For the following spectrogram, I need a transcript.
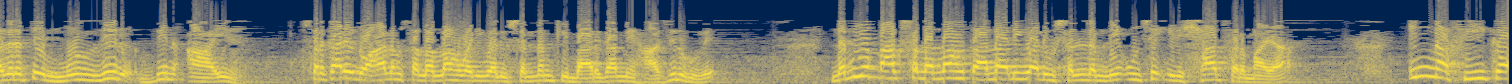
حضرت منظر بن آئز سرکار دو عالم صلی اللہ علیہ وسلم کی بارگاہ میں حاضر ہوئے۔ نبی پاک صلی اللہ تعالی علیہ وسلم نے ان سے ارشاد فرمایا، ان نفی کا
